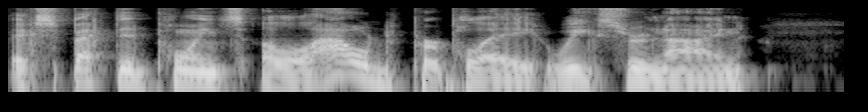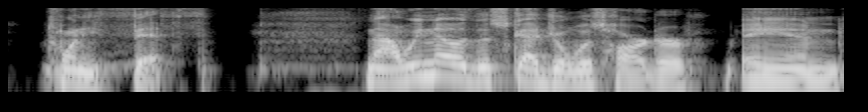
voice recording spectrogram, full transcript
Expected points allowed per play, weeks through nine, 25th. Now we know the schedule was harder and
